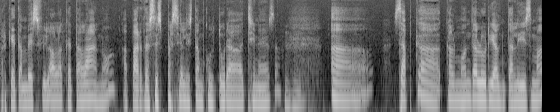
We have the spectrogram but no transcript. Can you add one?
perquè també és filòleg català, no? a part de ser especialista en cultura xinesa, uh -huh. eh, sap que, que el món de l'orientalisme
